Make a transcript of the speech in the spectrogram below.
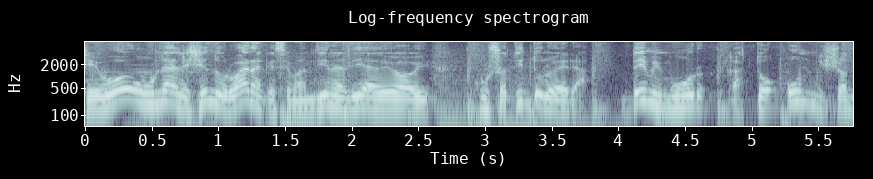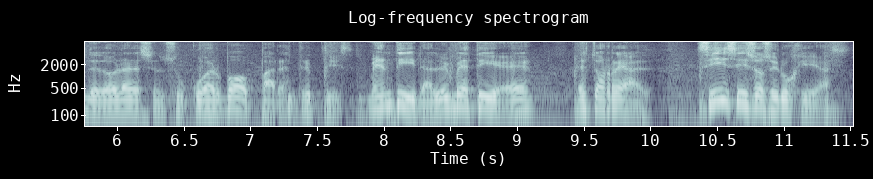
llevó una leyenda urbana que se mantiene el día de hoy. Cuyo título era Demi Moore gastó un millón de dólares en su cuerpo para striptease. Mentira, lo investigué, ¿eh? Esto es real. Sí se hizo cirugías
